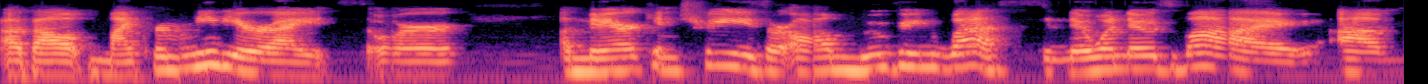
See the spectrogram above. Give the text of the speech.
about micrometeorites or American trees are all moving west and no one knows why. Um,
